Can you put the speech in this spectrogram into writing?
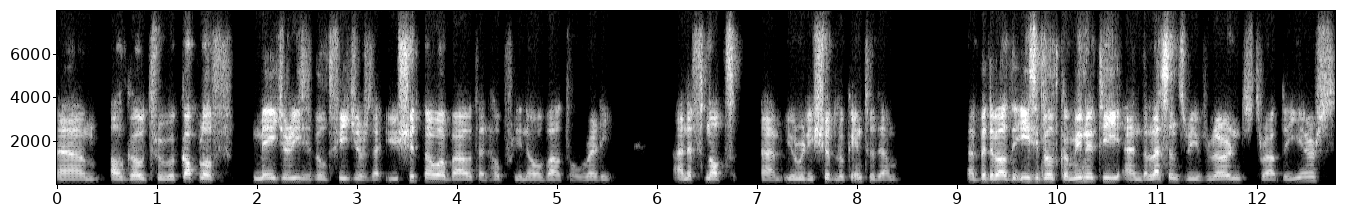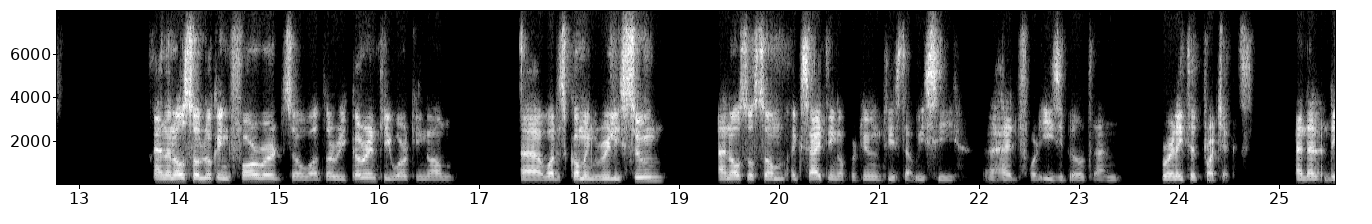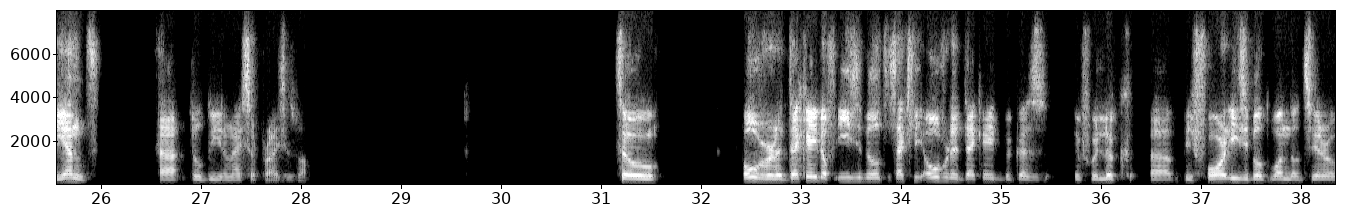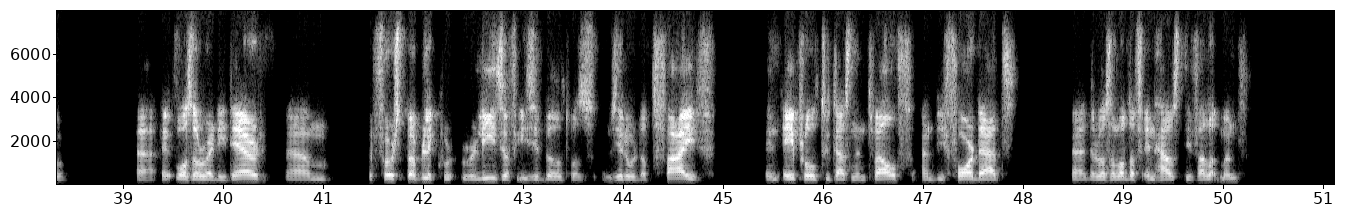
Um, I'll go through a couple of major EasyBuild features that you should know about and hopefully know about already. And if not, um, you really should look into them. A bit about the EasyBuild community and the lessons we've learned throughout the years. And then also looking forward. So what are we currently working on? Uh, what is coming really soon? And also some exciting opportunities that we see ahead for EasyBuild and related projects. And then at the end, uh, there'll be a nice surprise as well. So over a decade of EasyBuild, it's actually over the decade because if we look uh, before EasyBuild 1.0, uh, it was already there. Um, the first public re release of EasyBuild was 0.5 in April 2012. And before that, uh, there was a lot of in-house development.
